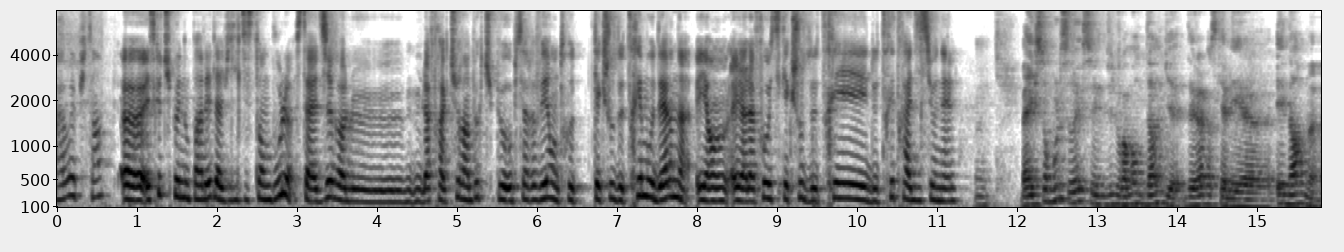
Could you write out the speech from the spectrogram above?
Ah ouais, putain. Euh, Est-ce que tu peux nous parler de la ville d'Istanbul C'est-à-dire le... la fracture un peu que tu peux observer entre quelque chose de très moderne et, en- et à la fois aussi quelque chose de très, de très traditionnel? Bah, Istanbul, c'est vrai que c'est une ville vraiment dingue, déjà parce qu'elle est euh, énorme,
